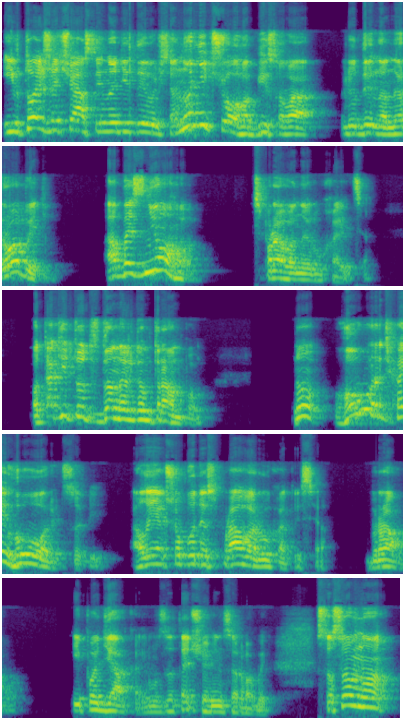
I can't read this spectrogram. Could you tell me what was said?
І в той же час іноді дивишся, ну нічого бісова людина не робить, а без нього справа не рухається. Отак і тут з Дональдом Трампом. Ну, говорить, хай говорить собі. Але якщо буде справа рухатися, браво! І подяка йому за те, що він це робить. Стосовно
